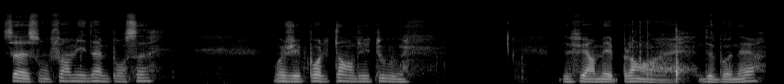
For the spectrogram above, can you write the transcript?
Ça, elles sont formidables pour ça. Moi, j'ai pas le temps du tout de faire mes plans euh, de bonheur.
